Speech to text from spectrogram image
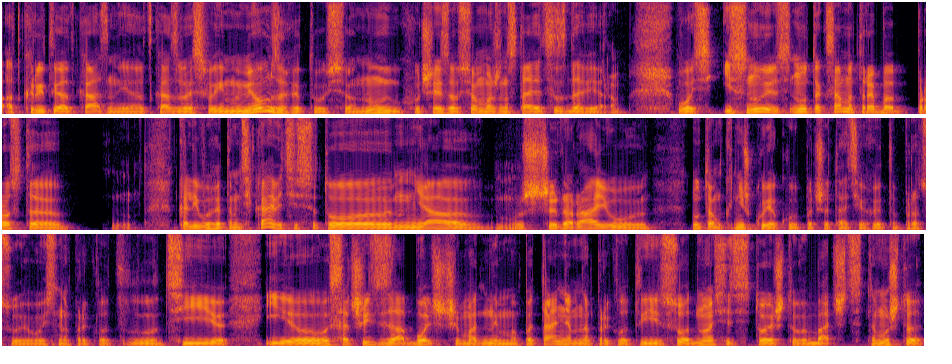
адкрыты адказны адказвае сваім імём за гэта ўсё ну хутчэй за ўсё можна ставіцца з даверам Вось існуюць ну таксама трэба просто калі вы гэтым цікавіцеся то я шчыра раю ну там кніжку якую пачытаць гэта працуе. Вось напрыклад ці і сачыць за больш чым адным пытанням напрыклад і суадносіць тое што вы бачыце. Таму што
